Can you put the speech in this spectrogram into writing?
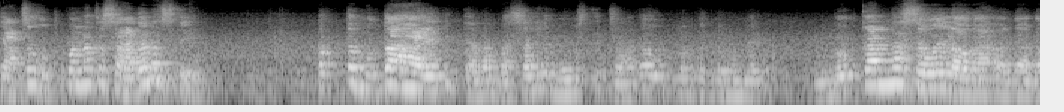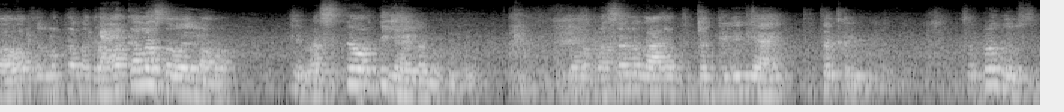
त्याचं उत्पन्नाचं साधनच ते. फक्त मुद्दा हा आहे की त्याला बसायला व्यवस्थित जागा उपलब्ध करून द्यावी लोकांना सवय लावा गावातल्या लोकांना ग्राहकाला सवय लावा की रस्त्यावरती घ्यायला नको जाऊ. बसायला जागा तिथं दिलेली आहे तिथं खरेदी सगळं व्यवस्थित.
